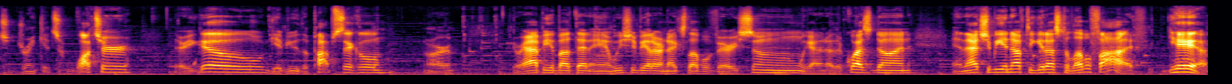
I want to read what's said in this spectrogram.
to drink its water. There you go. Give you the popsicle. Or you're happy about that and we should be at our next level very soon. We got another quest done. And that should be enough to get us to level 5 yeah.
